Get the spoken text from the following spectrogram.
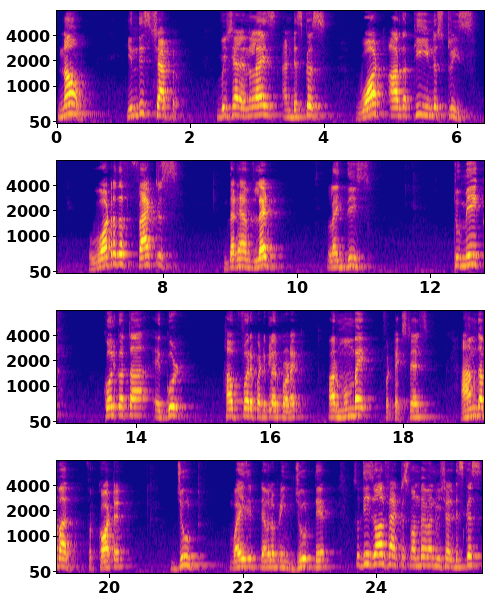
Now, in this chapter, we shall analyze and discuss what are the key industries what are the factors that have led like this to make Kolkata a good hub for a particular product or Mumbai for textiles, Ahmedabad for cotton, jute, why is it developing jute there. So these all factors one by one we shall discuss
